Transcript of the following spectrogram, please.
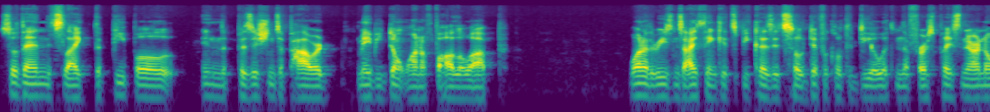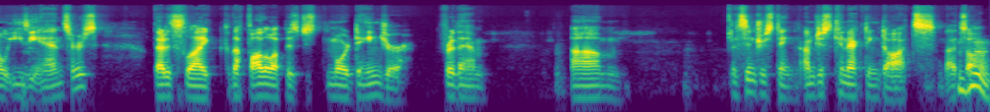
So then it's like the people in the positions of power maybe don't want to follow up. One of the reasons i think it's because it's so difficult to deal with in the first place and there are no easy answers that it's like the follow up is just more danger for them. Um it's interesting. I'm just connecting dots. That's mm-hmm. all.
